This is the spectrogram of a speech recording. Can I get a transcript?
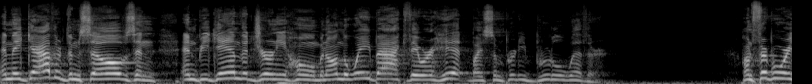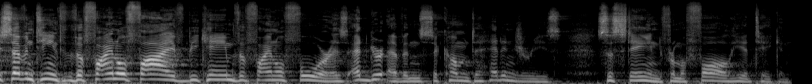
And they gathered themselves and, and began the journey home. And on the way back, they were hit by some pretty brutal weather. On February 17th, the final five became the final four as Edgar Evans succumbed to head injuries sustained from a fall he had taken.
